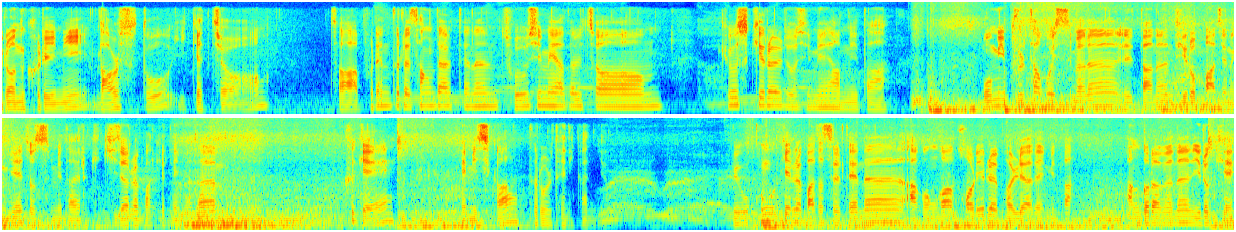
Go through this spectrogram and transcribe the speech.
이런 그림이 나올 수도 있겠죠. 자, 브랜드를 상대할 때는 조심해야 될 점, 스킬을 조심해야 합니다. 몸이 불타고 있으면은 일단은 뒤로 빠지는 게 좋습니다. 이렇게 기절을 맞게 되면은 크게 데미지가 들어올 테니까요. 그리고 궁극기를 맞았을 때는 악원과 거리를 벌려야 됩니다. 안 그러면은 이렇게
